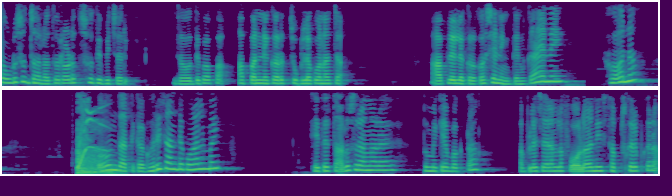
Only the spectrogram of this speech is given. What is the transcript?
एवढंच झालं तर रडतच होती बिचारी. जाऊ दे बापा आपण नाही करत चुकल्या कोणाच्या. आपले लेकरं कसे निघते काय नाही. हो ना? होऊन जाते का घरी सांगते कोणाला माहीत? हे तर चालूच राहणार आहे. तुम्ही काय बघता? आपल्या चॅनलला फॉलो आणि सबस्क्राईब करा.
